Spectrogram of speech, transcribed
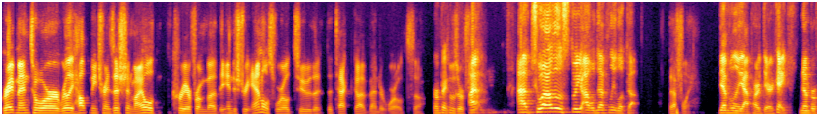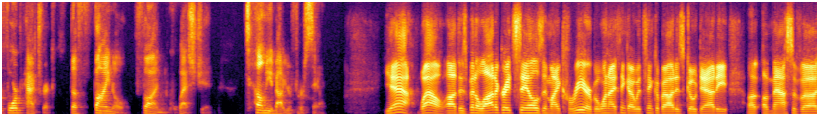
Great mentor, really helped me transition my old career from uh, the industry analyst world to the, the tech uh, vendor world. So perfect. Those are a few. I, two out of those three, I will definitely look up. Definitely. Definitely that part there. Okay. Number four, Patrick, the final fun question. Tell me about your first sale. Yeah, wow. Uh, there's been a lot of great sales in my career, but one I think I would think about is GoDaddy, a, a massive uh,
